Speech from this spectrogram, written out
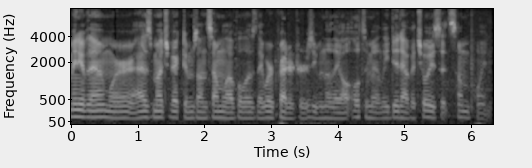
Many of them were as much victims on some level as they were predators, even though they all ultimately did have a choice at some point.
